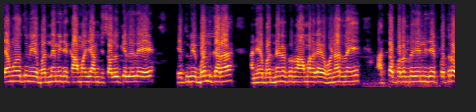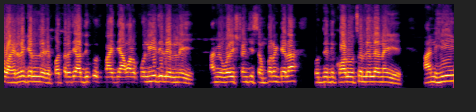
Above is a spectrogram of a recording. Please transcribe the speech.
त्यामुळे तुम्ही हे बदनामीचे कामं जे आमचे चालू केलेले आहे हे तुम्ही बंद करा आणि ह्या बदनामी करून आम्हाला काही होणार नाही. आतापर्यंत ज्यांनी जे पत्र व्हायरल केलेले आहे पत्राची अधिकृत माहिती आम्हाला कोणीही दिलेली नाही. आम्ही वरिष्ठांशी संपर्क केला पण त्यांनी कॉल उचललेला नाहीये. आणि ही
